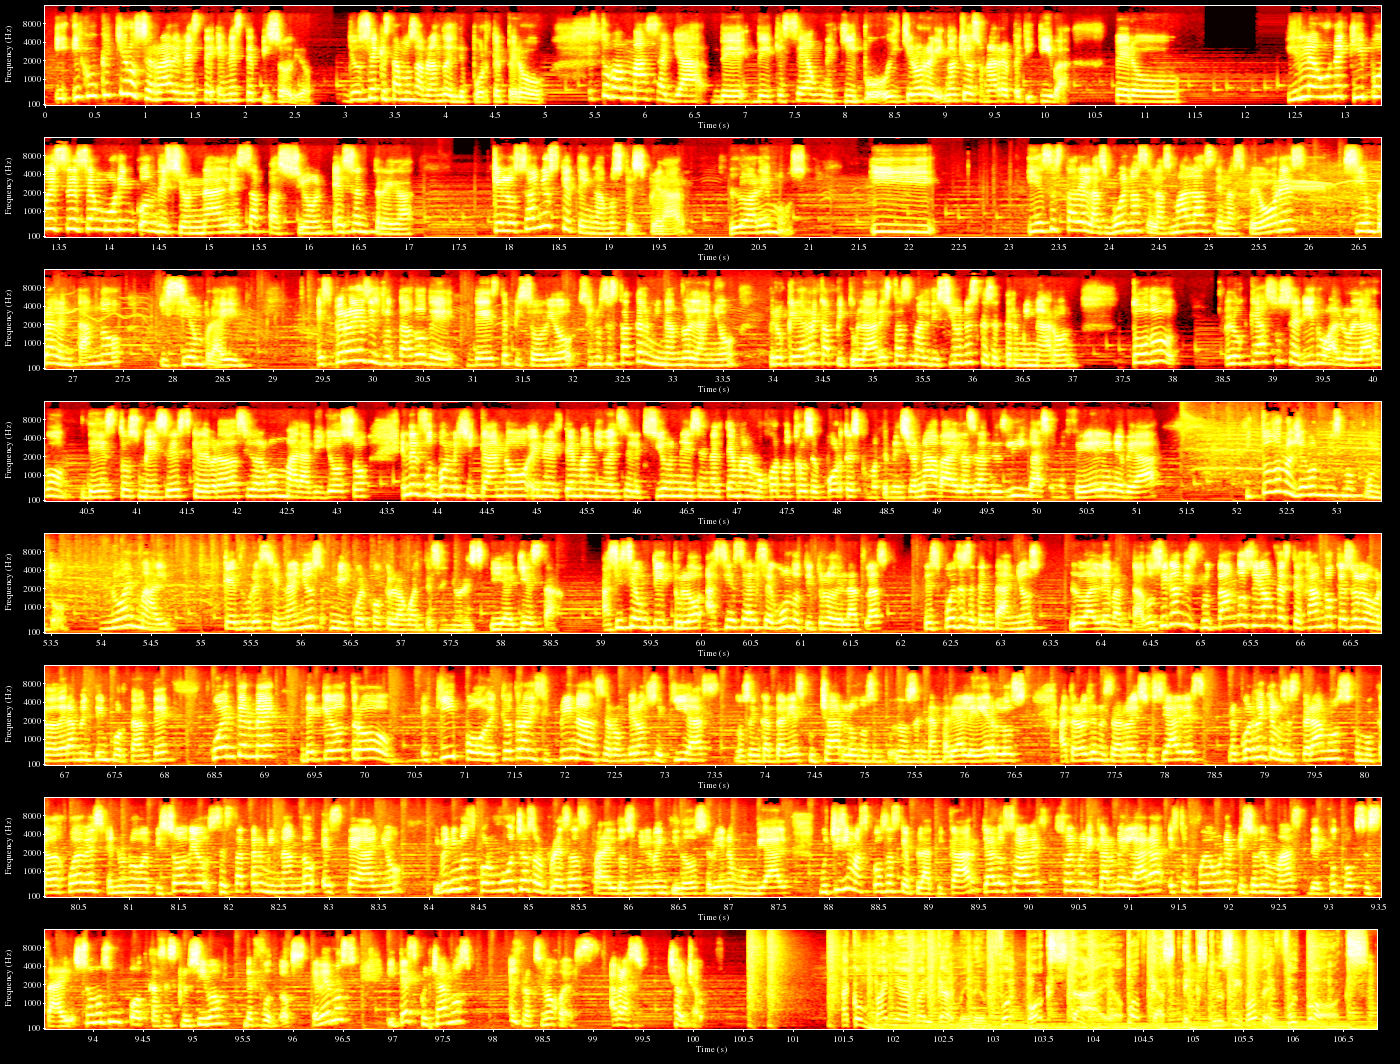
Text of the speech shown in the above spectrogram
¿Y, con qué quiero cerrar en este, en este episodio? Yo sé que estamos hablando del deporte, pero esto va más allá de, que sea un equipo y quiero no quiero sonar repetitiva, pero irle a un equipo es ese amor incondicional, esa pasión, esa entrega, que los años que tengamos que esperar, lo haremos. Y, y es estar en las buenas, en las malas, en las peores, siempre alentando y siempre ahí. Espero hayas disfrutado de, este episodio. Se nos está terminando el año, pero quería recapitular estas maldiciones que se terminaron, todo lo que ha sucedido a lo largo de estos meses, que de verdad ha sido algo maravilloso en el fútbol mexicano, en el tema a nivel selecciones, en el tema a lo mejor en otros deportes, como te mencionaba, en las grandes ligas, NFL, NBA. Y todo nos lleva a un mismo punto. No hay mal que dure 100 años ni cuerpo que lo aguante, señores. Y aquí está. Así sea un título, así sea el segundo título del Atlas, después de 70 años lo ha levantado. Sigan disfrutando, sigan festejando, que eso es lo verdaderamente importante. Cuéntenme de qué otro equipo, de qué otra disciplina se rompieron sequías. Nos encantaría escucharlos, nos, nos, encantaría leerlos a través de nuestras redes sociales. Recuerden que los esperamos como cada jueves en un nuevo episodio. Se está terminando este año y venimos con muchas sorpresas para el 2022. Se viene mundial, muchísimas cosas que platicar. Ya lo sabes, soy Mari Carmen Lara. Esto fue un episodio más de Footbox Style. Somos un podcast exclusivo de Footbox. Te vemos y te escuchamos el próximo jueves. Abrazo. Chau, chau. Acompaña a Mari Carmen en Footbox Style, podcast exclusivo de Footbox.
